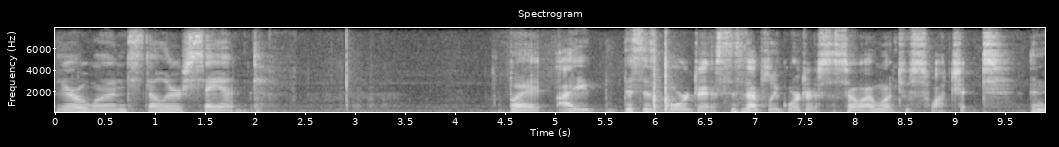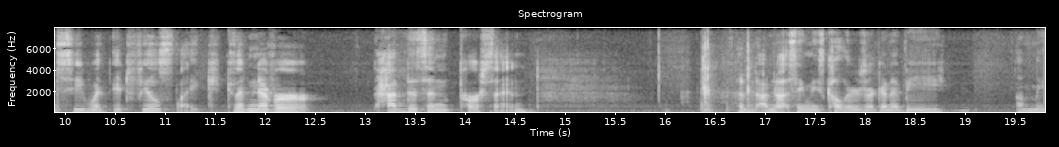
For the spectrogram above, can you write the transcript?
01 Stellar Sand. But I, this is gorgeous. This is absolutely gorgeous. So I want to swatch it and see what it feels like. Because I've never had this in person. And I'm not saying these colors are going to be amazing.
